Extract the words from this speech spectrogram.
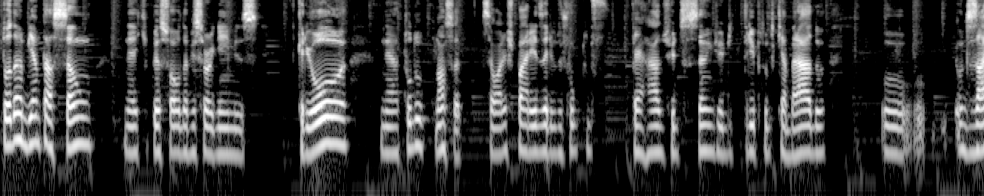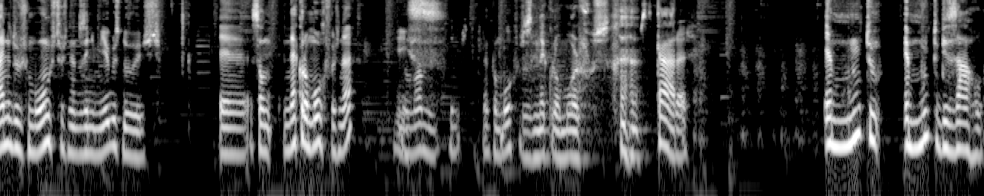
toda a ambientação né, que o pessoal da Visceral Games criou, né? Tudo, nossa, você olha as paredes ali do jogo, tudo ferrado, cheio de sangue, cheio de tripo, tudo quebrado. O, o design dos monstros, né, dos inimigos, dos... É, são necromorfos, né? Isso. O nome necromorfos. Os necromorfos. Cara, é muito, é muito bizarro.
